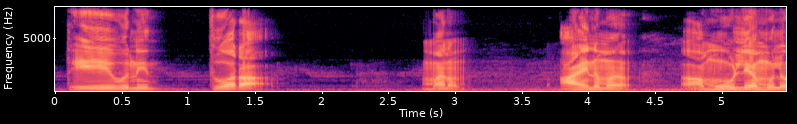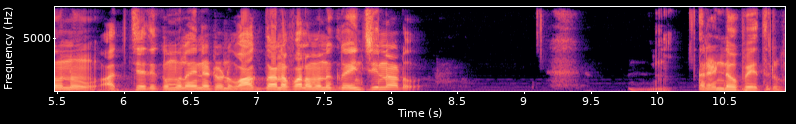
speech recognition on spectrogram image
దేవుని ద్వారా మనం ఆయన మన అమూల్యములను అత్యధికములైనటువంటి వాగ్దాన ఫలమును గ్రహించినాడు. రెండో పేతురు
